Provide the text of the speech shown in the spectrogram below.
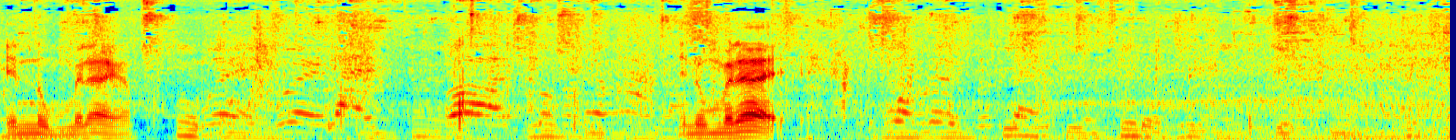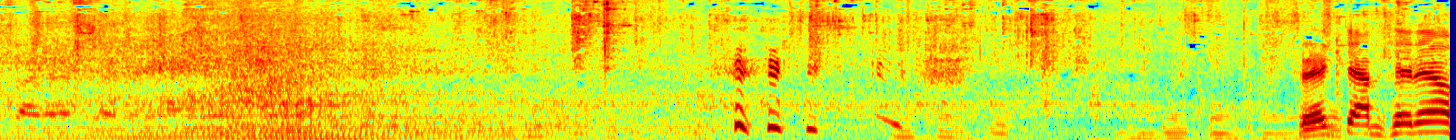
เห็นหนุ่มไม่ได้ครับ เห็นหนุ่มไม่ได้ แสงจันทร์ชแนล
